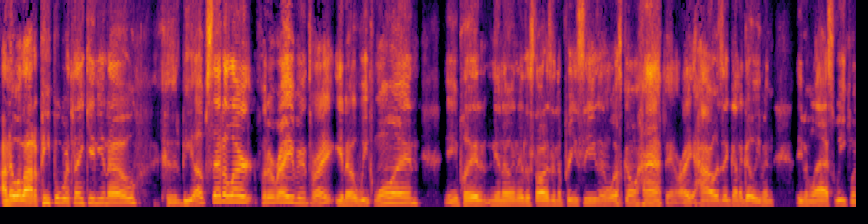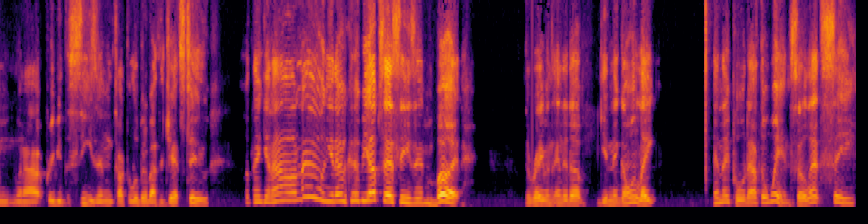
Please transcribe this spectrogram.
I know a lot of people were thinking, you know, could be upset alert for the Ravens, right? You know, week one, you played, you know, any of the starters in the preseason. What's gonna happen, right? How is it gonna go? Even even last week when when I previewed the season, talked a little bit about the Jets too. I'm thinking, I don't know, you know, could be upset season, but the Ravens ended up getting it going late and they pulled out the win. So let's see.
